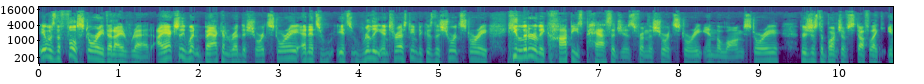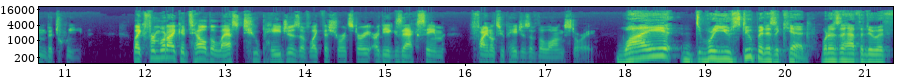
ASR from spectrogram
it was the full story that I read. I actually went back and read the short story, and it's it's really interesting because the short story he literally copies passages from the short story in the long story. There's just a bunch of stuff like in between. Like from what I could tell, the last two pages of like the short story are the exact same final two pages of the long story. Why were you stupid as a kid? What does it have to do with?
